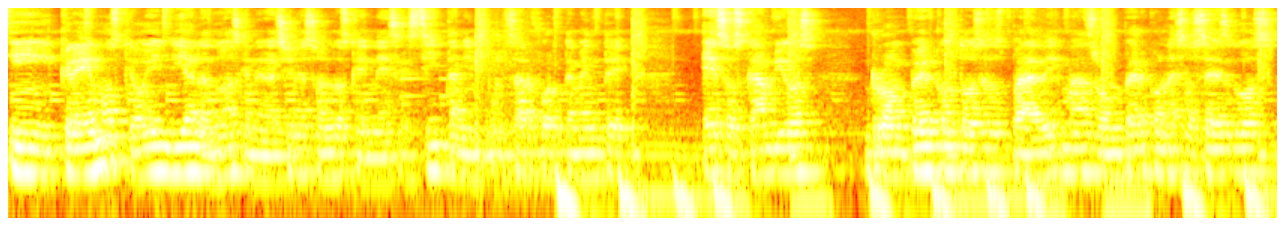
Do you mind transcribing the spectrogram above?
y creemos que hoy en día las nuevas generaciones son los que necesitan impulsar fuertemente esos cambios, romper con todos esos paradigmas, romper con esos sesgos,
